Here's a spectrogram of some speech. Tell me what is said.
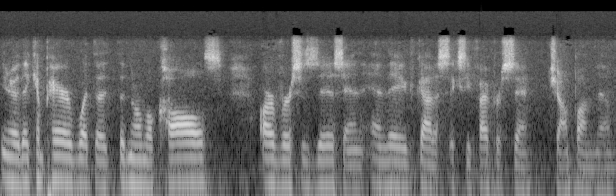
you know they compared what the, the normal calls are versus this, and, and they've got a 65% jump on them.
